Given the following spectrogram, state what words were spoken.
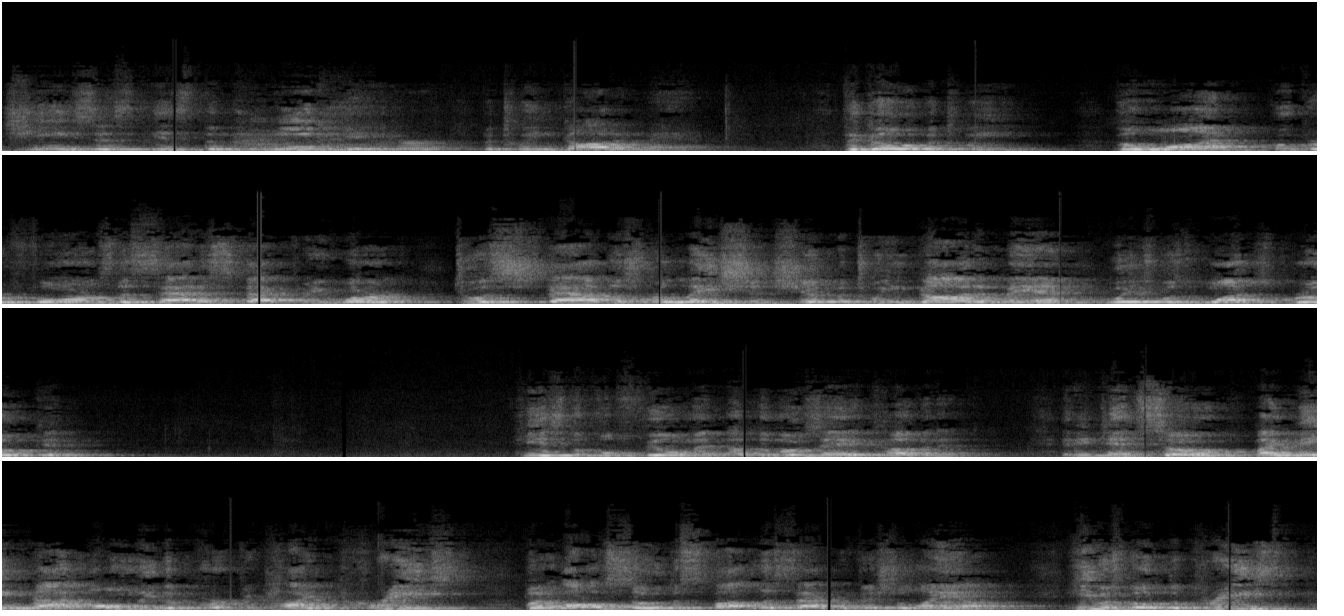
Jesus is the mediator between God and man, the go between, the one who performs the satisfactory work to establish relationship between God and man, which was once broken. He is the fulfillment of the Mosaic covenant. And he did so by being not only the perfect high priest, but also the spotless sacrificial lamb. He was both the priest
